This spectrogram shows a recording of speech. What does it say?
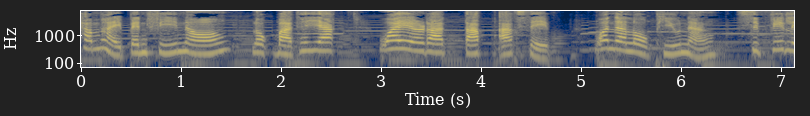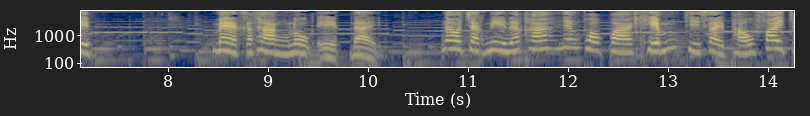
ทำให้เป็นฝีหนองโรคบาดทะยัก ไวรัสตับอักเสบวัณโรคผิวหนัง ซิฟิลิส แม้กระทั่งโรคเอดส์ได้ นอกจากนี้นะคะ ยังพบว่าเข็มที่ใส่เผาไฟจ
